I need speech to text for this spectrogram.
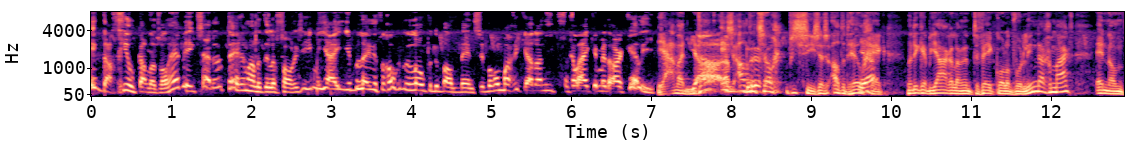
ik dacht, Giel kan dat wel hebben. Ik zei dat tegen hem aan de telefoon. Ik zei, maar jij, je beledigt toch ook de lopende band mensen? Waarom mag ik jou dan niet vergelijken met R. Kelly? Ja, maar ja, dat is altijd zo... Precies, dat is altijd heel ja? gek. Want ik heb jarenlang een tv-column voor Linda gemaakt. En dan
